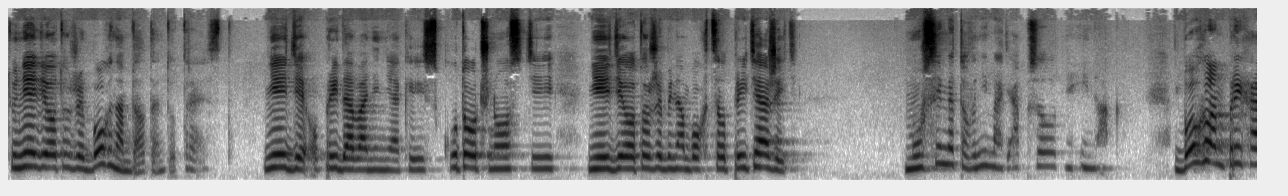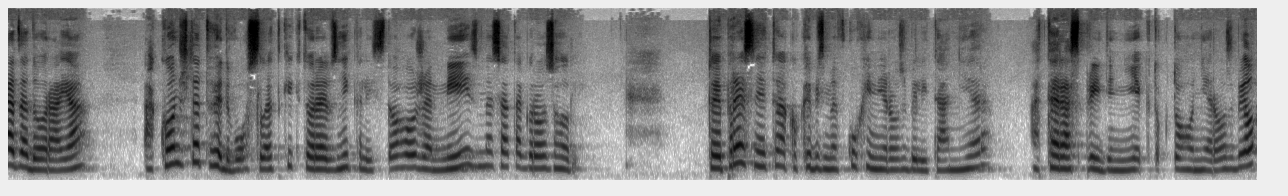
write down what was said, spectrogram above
Tu nejde o to, že Boh nám dal tento trest. Nejde o pridávanie nejakej skutočnosti, nejde o to, že by nám Boh chcel priťažiť. Musíme to vnímať absolútne inak. Boh len prichádza do raja a konštatuje dôsledky, ktoré vznikli z toho, že my sme sa tak rozhodli. To je presne to, ako keby sme v kuchyni rozbili tanier a teraz príde niekto, kto ho nerozbil,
